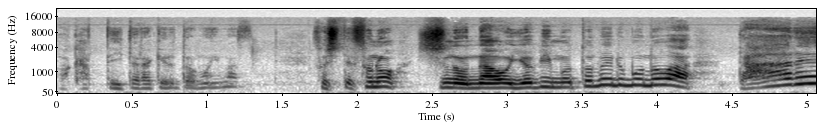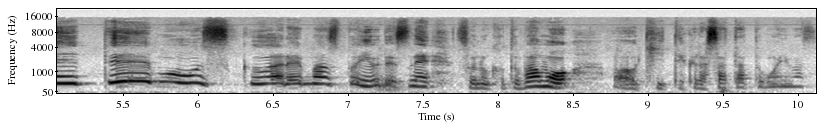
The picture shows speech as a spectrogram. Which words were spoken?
分かっていただけると思います。そしてその主の名を呼び求める者は誰でも救われますというですねその言葉も聞いてくださったと思います。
